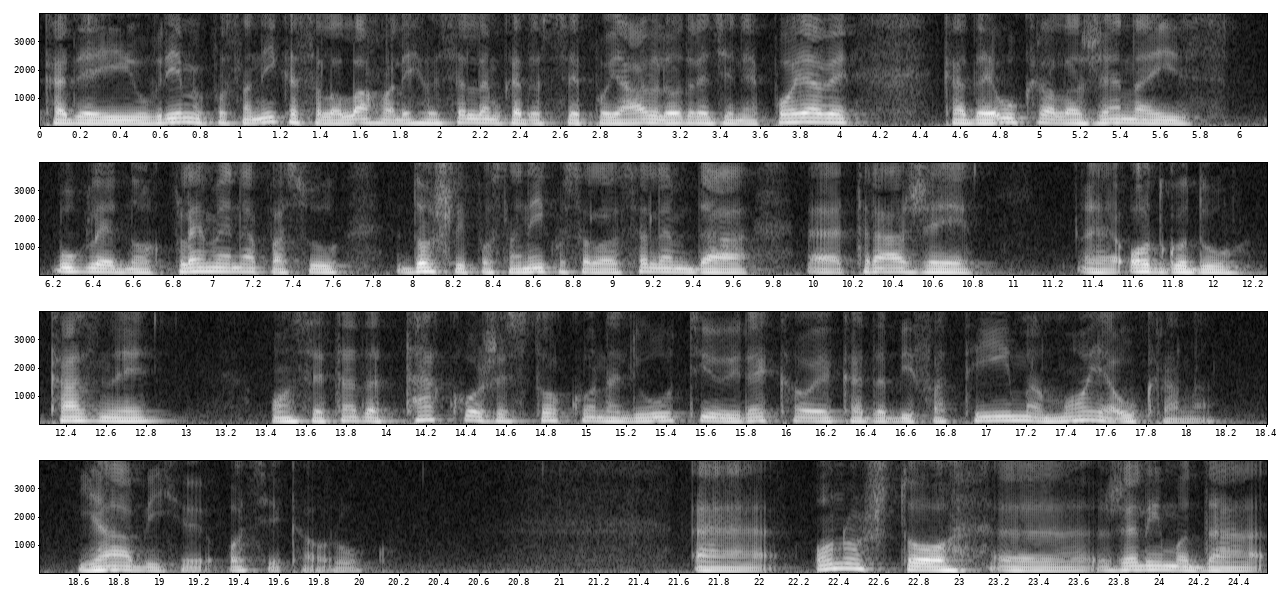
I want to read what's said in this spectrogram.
kada je i u vrijeme poslanika sallallahu alejhi ve sellem kada su se pojavile određene pojave kada je ukrala žena iz uglednog plemena pa su došli poslaniku s.a.v. da e, traže e, odgodu kazne on se tada tako žestoko naljutio i rekao je kada bi Fatima moja ukrala ja bih joj odsjekao ruku E, ono što e, želimo da,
